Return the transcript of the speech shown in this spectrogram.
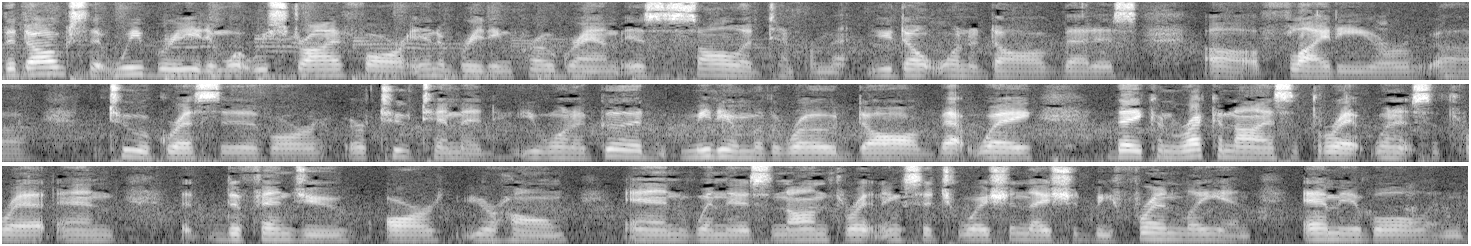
The dogs that we breed and what we strive for in a breeding program is a solid temperament. You don't want a dog that is uh, flighty or uh, too aggressive or, or too timid. You want a good medium of the road dog. That way they can recognize a threat when it's a threat and defend you or your home. And when there's a non threatening situation, they should be friendly and amiable and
